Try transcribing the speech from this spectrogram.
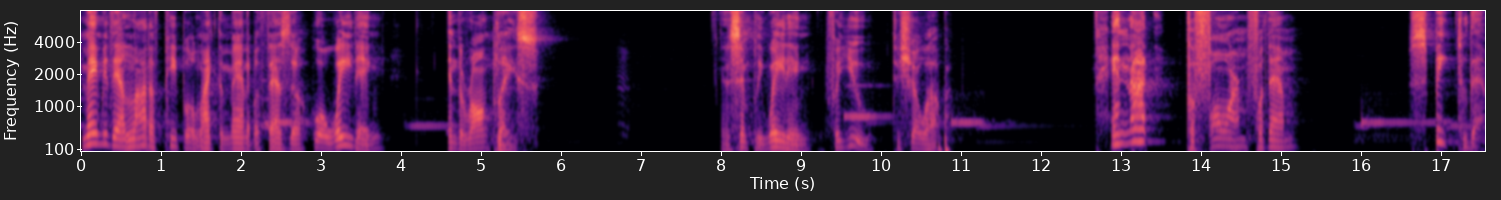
Maybe there are a lot of people like the man of Bethesda who are waiting in the wrong place and simply waiting for you to show up and not perform for them, speak to them.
